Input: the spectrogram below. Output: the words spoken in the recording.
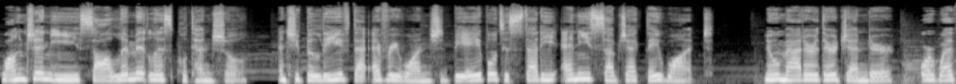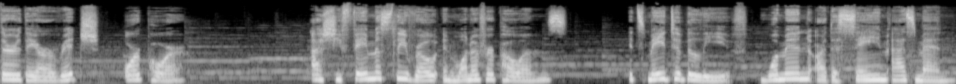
Wang Zhenyi saw limitless potential, and she believed that everyone should be able to study any subject they want, no matter their gender or whether they are rich or poor. As she famously wrote in one of her poems, it's made to believe women are the same as men.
